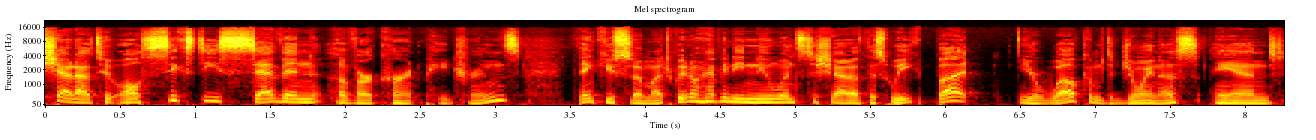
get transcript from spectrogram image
shout out to all 67 of our current patrons. Thank you so much. We don't have any new ones to shout out this week, but you're welcome to join us. And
